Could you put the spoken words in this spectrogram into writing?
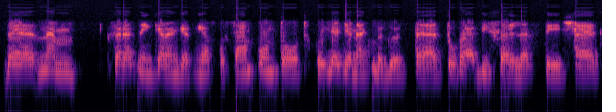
de nem szeretnénk elengedni azt a szempontot, hogy legyenek mögötte további fejlesztések,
